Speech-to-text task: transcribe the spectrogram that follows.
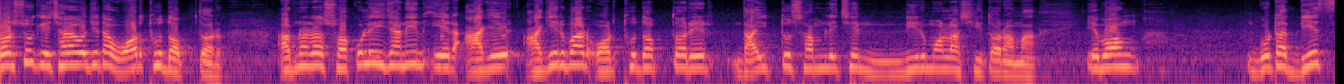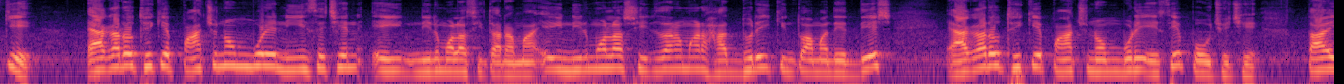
দর্শক, এছাড়াও যেটা অর্থ দপ্তর, আপনারা সকলেই জানেন এর আগে আগেরবার অর্থ দপ্তরের দায়িত্ব সামলেছেন নির্মলা সীতারামা এবং গোটা দেশকে এগারো থেকে পাঁচ নম্বরে নিয়ে এসেছেন এই নির্মলা সীতারামা। এই নির্মলা সীতারামার হাত ধরেই কিন্তু আমাদের দেশ এগারো থেকে পাঁচ নম্বরে এসে পৌঁছেছে। তাই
